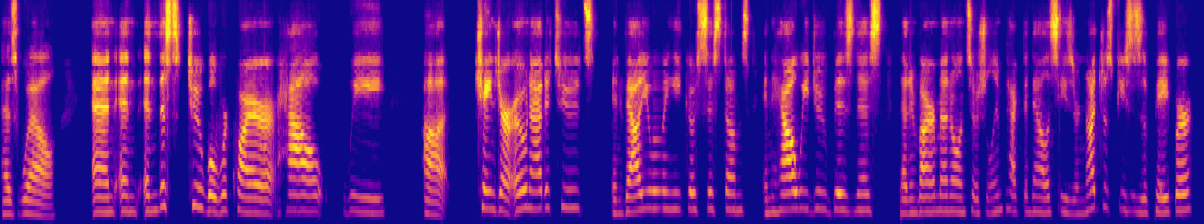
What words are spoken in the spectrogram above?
as well. And, and, and this too will require how we uh, change our own attitudes in valuing ecosystems and how we do business that environmental and social impact analyses are not just pieces of paper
